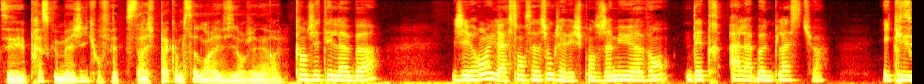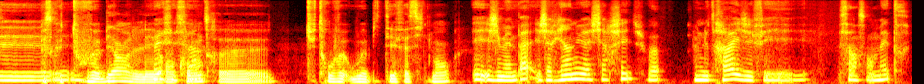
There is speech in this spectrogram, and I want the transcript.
C'est presque magique en fait. Ça n'arrive pas comme ça dans la vie en général. Quand j'étais là-bas, j'ai vraiment eu la sensation que j'avais, je pense, jamais eu avant, d'être à la bonne place, tu vois. Et que. Parce que tout va bien, les Ouais, rencontres, euh, tu trouves où habiter facilement. Et j'ai même pas, j'ai rien eu à chercher, tu vois. Même le travail, j'ai fait 500 mètres.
